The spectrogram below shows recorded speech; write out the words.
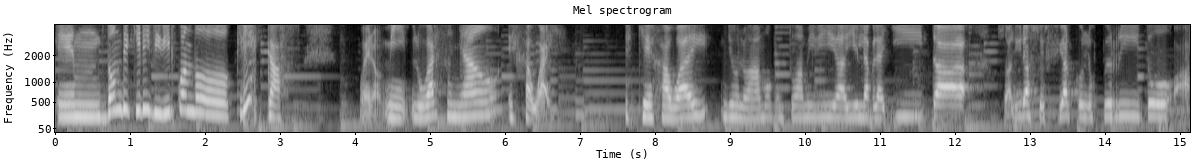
eh, ¿dónde quieres vivir cuando crezcas? Bueno, mi lugar soñado es Hawái. Es que Hawái yo lo amo con toda mi vida, ahí en la playita, salir a surfear con los perritos. Ah,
